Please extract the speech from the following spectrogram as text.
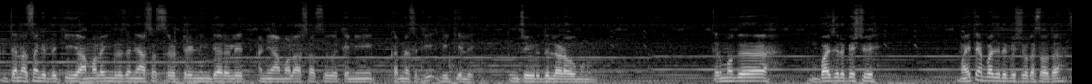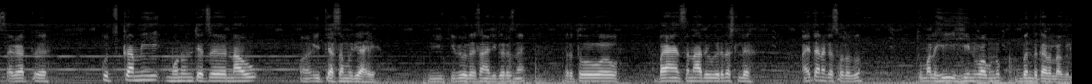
आणि त्यांना सांगितलं की आम्हाला इंग्रजांनी असं असं ट्रेनिंग द्यायला लागलेत आणि आम्हाला असं असं त्यांनी करण्यासाठी हे केले तुमच्या विरुद्ध लढावं म्हणून. तर मग बाजीराव पेशवे माहिती आहे ना बाजीराव पेशवे कसा होता? सगळ्यात कुचकामी म्हणून त्याचं नाव इतिहासामध्ये आहे. मी की वेगळं सांगायची गरज नाही. तर तो बायांचं नाद वगैरे असलं माहिती आहे ना कसं होता तो? तुम्हाला ही हीन वागणूक बंद करावं लागेल.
